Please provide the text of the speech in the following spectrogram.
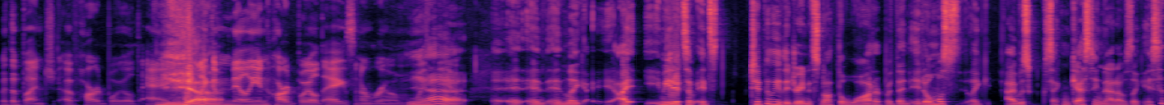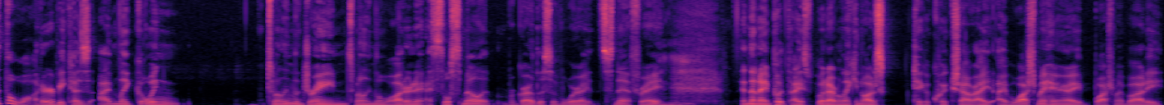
with a bunch of hard boiled eggs. Yeah. Like a million hard boiled eggs in a room. yeah, and, and and like I I mean it's a, it's typically the drain. It's not the water, but then it almost like I was second guessing that. I was like, is it the water? Because I'm like going smelling the drain, smelling the water, and I still smell it regardless of where I sniff, right? And then I put I whatever, like you know, I'll just take a quick shower. I I wash my hair, I wash my body,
